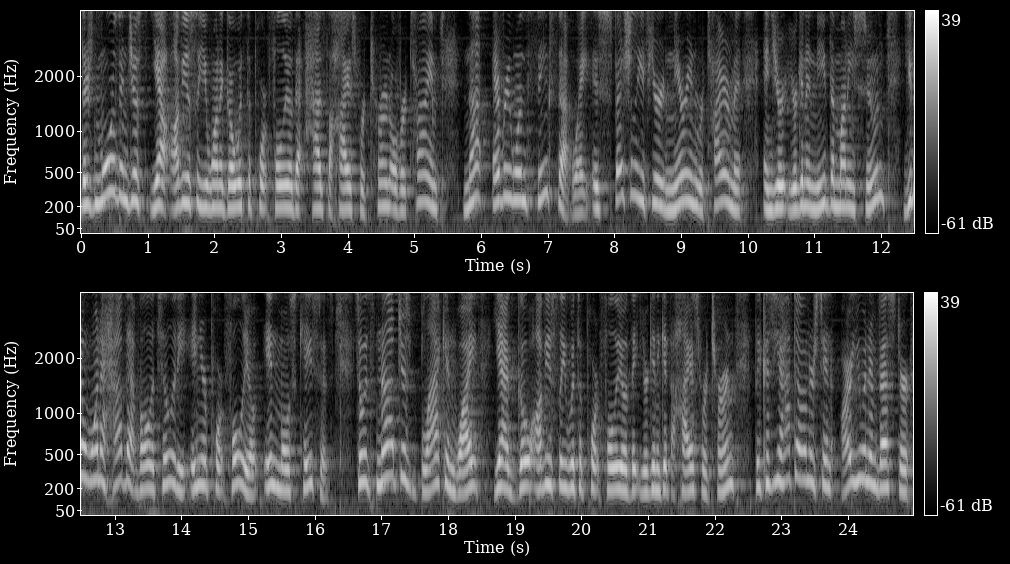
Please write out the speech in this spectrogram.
there's more than just, yeah, obviously you want to go with the portfolio that has the highest return over time. Not everyone thinks that way, especially if you're nearing retirement and you're, you're going to need the money soon. You don't want to have that volatility in your portfolio in most cases. So it's not just black and white. Yeah, go obviously with a portfolio that you're going to get the highest return because you have to understand are you an investor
